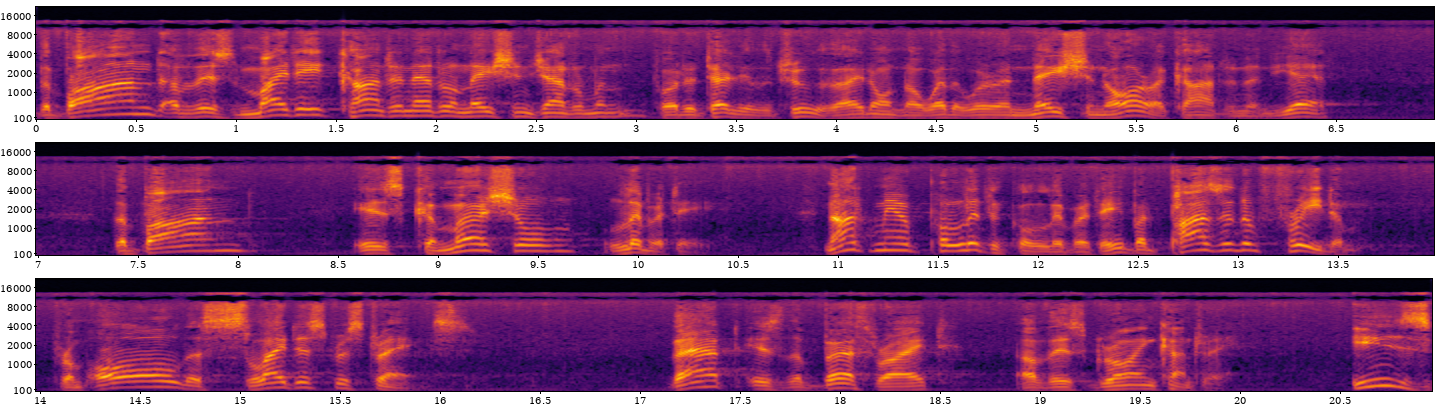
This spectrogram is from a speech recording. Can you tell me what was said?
The bond of this mighty continental nation, gentlemen, for to tell you the truth, I don't know whether we're a nation or a continent yet. The bond is commercial liberty. Not mere political liberty, but positive freedom from all the slightest restraints. That is the birthright of this growing country. Is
